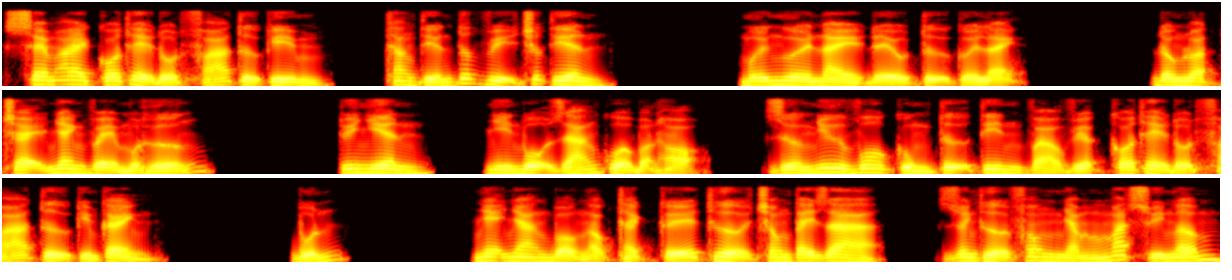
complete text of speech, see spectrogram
Xem ai có thể đột phá tử kim, thăng tiến tước vị trước tiên. Mười người này đều tự cười lạnh. Đồng loạt chạy nhanh về một hướng. Tuy nhiên, nhìn bộ dáng của bọn họ, dường như vô cùng tự tin vào việc có thể đột phá tử kim cảnh. 4. Nhẹ nhàng bỏ ngọc thạch kế thừa trong tay ra, doanh thừa phong nhắm mắt suy ngẫm.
